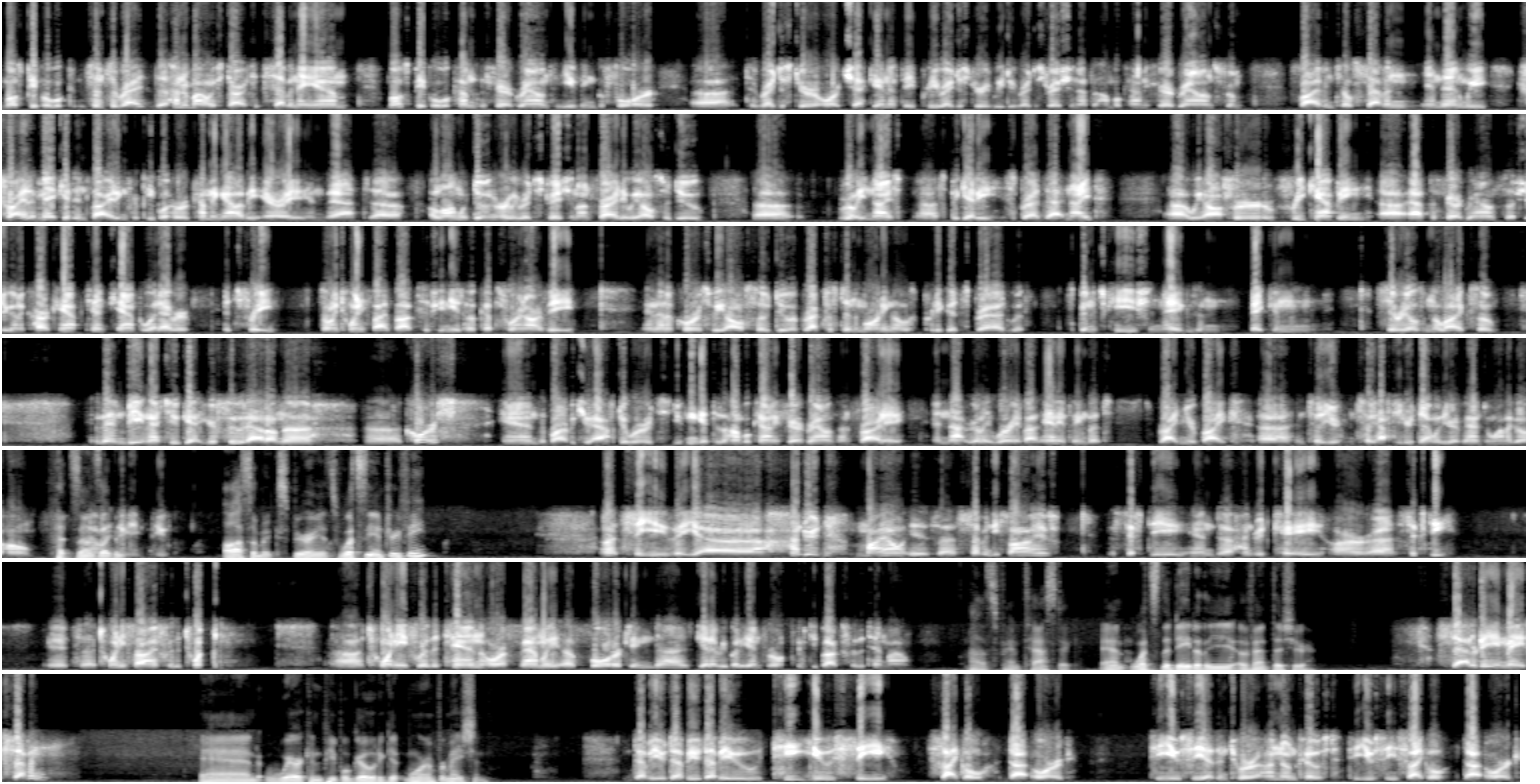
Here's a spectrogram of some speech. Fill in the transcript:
Most people will, since the ride, the hundred miler starts at 7 a.m. Most people will come to the fairgrounds the evening before uh, to register or check in. If they pre-registered, we do registration at the Humboldt County Fairgrounds from five until seven, and then we try to make it inviting for people who are coming out of the area. In that, uh, along with doing early registration on Friday, we also do uh, really nice uh, spaghetti spread that night. Uh, we offer free camping uh, at the fairgrounds. So if you're going to car camp, tent camp, whatever, it's free. It's only 25 bucks if you need hookups for an RV. And then, of course, we also do a breakfast in the morning, a pretty good spread with spinach quiche and eggs and bacon and cereals and the like. So, and then being that you get your food out on the uh, course and the barbecue afterwards, you can get to the Humboldt County Fairgrounds on Friday and not really worry about anything but riding your bike uh, until you're until after you're done with your event and want to go home. That sounds like an you, you, awesome experience. What's the entry fee? let's see. The uh, hundred mile is uh, seventy five. The fifty and uh, hundred k are uh, sixty. It's uh, twenty five for the twenty. Uh, 20 for the 10, or a family of four can uh, get everybody in for 50 bucks for the 10 mile. Oh, that's fantastic. And what's the date of the event this year? Saturday, May 7. And where can people go to get more information? www.tuccycle.org. TUC as in Tour Unknown Coast, tuccycle.org.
